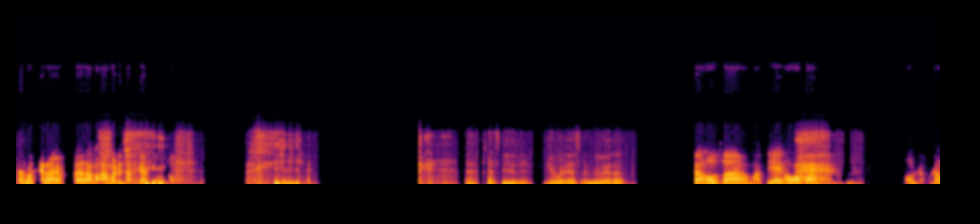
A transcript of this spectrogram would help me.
Kalau si Raptor sama sama detak jantung. Ah, kasihan ya GWS Aguilera Udah nggak usah mati ya nggak apa-apa. Oh, udah udah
